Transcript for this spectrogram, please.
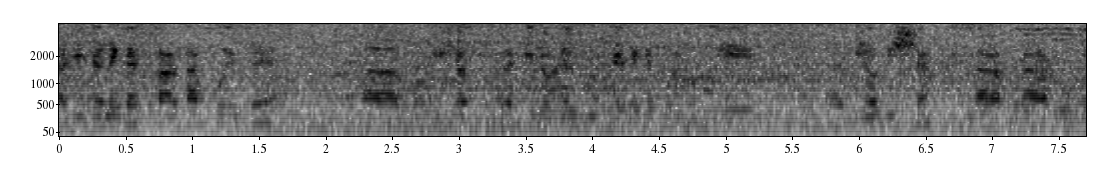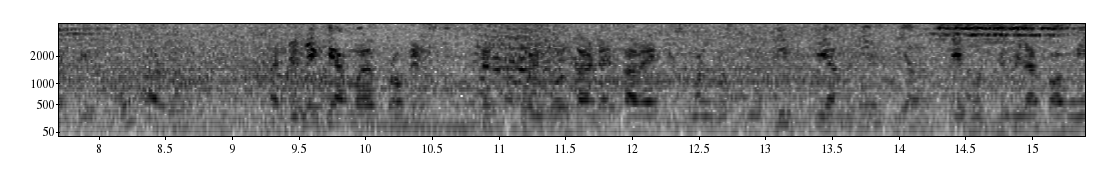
আজি যেনেকৈ ষ্টাৰ্ট আপ কৰিছে আহ, ভৱিষ্যত দিনলৈকো তেনেকৈ কৰিব বুলি দৃঢ় বিশ্বাস ছাৰ আপোনাৰ আৰু উন্নতি হ'ব। আৰু যেনেকৈ আমাৰ প্ৰগ্ৰেছ কৰিবৰ কাৰণে ছাৰে কিছুমান বস্তু টিপছ দিয়া হৈছে Tips দিয়া হৈছে। সেই বস্তুবিলাকো আমি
